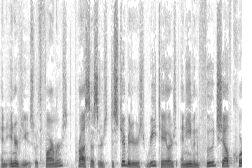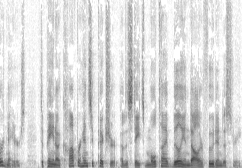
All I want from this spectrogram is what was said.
and interviews with farmers, processors, distributors, retailers, and even food shelf coordinators to paint a comprehensive picture of the state's multi billion dollar food industry.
